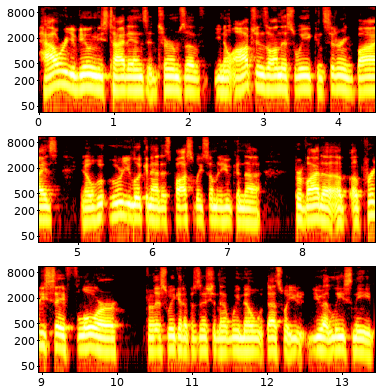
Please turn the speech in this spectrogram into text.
How are you viewing these tight ends in terms of you know options on this week, considering buys? You know, who, who are you looking at as possibly somebody who can uh, provide a, a pretty safe floor for this week at a position that we know that's what you you at least need?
